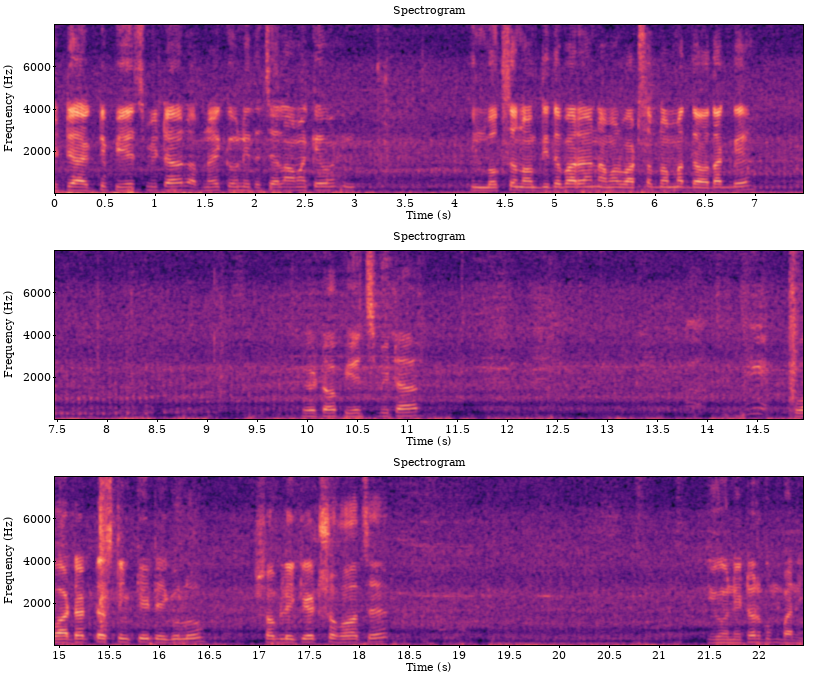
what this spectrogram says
এটা একটি পিএইচ মিটার আপনারা কেউ নিতে চাইলে আমাকে ইনবক্সে নক দিতে পারেন, আমার হোয়াটসঅ্যাপ নাম্বার দেওয়া থাকবে। এটা pH meter water testing kit এগুলো সব লিকুইড সহ আছে। ইউনিটর কোম্পানি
